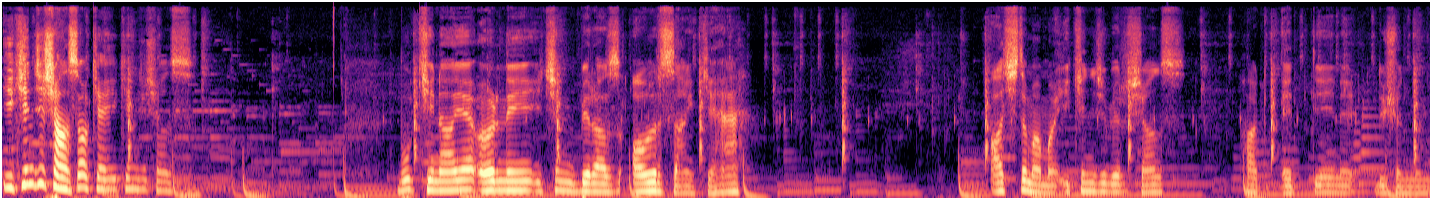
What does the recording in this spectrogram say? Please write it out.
İkinci şans. Okey. ikinci şans. Bu kinaye örneği için biraz ağır sanki. He? Açtım ama ikinci bir şans hak ettiğini düşündüm.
